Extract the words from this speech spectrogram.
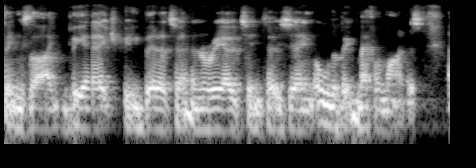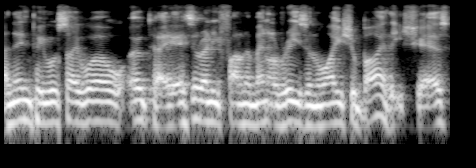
things like BHP, Billiton, Rio Tinto, Zinc, all the big metal miners. And then people say, well, okay, is there any fundamental reason why you should buy these shares?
